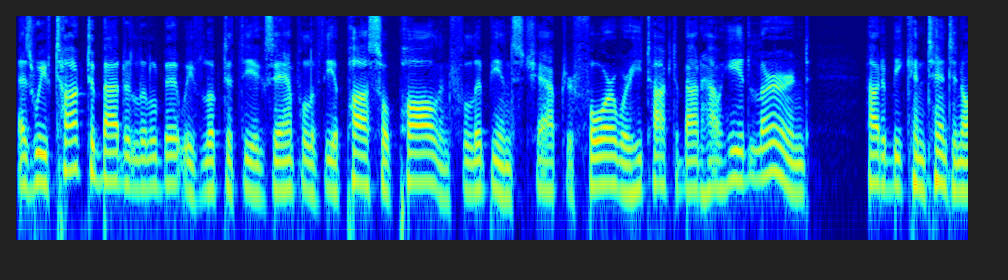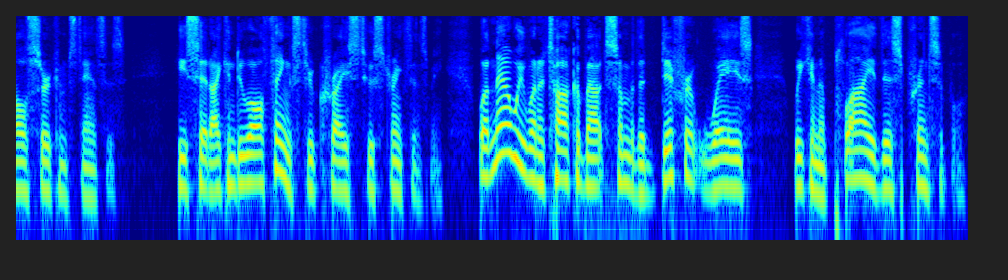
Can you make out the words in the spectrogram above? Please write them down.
as we've talked about it a little bit, we've looked at the example of the Apostle Paul in Philippians chapter 4, where he talked about how he had learned how to be content in all circumstances. He said, I can do all things through Christ who strengthens me. Well, now we want to talk about some of the different ways we can apply this principle,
